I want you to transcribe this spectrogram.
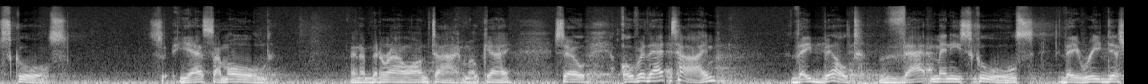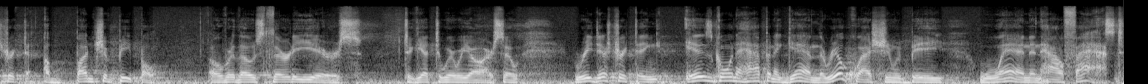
schools. Yes, I'm old, and I've been around a long time, okay? So over that time, they built that many schools, they redistrict a bunch of people over those 30 years to get to where we are. So redistricting is going to happen again. The real question would be when and how fast?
